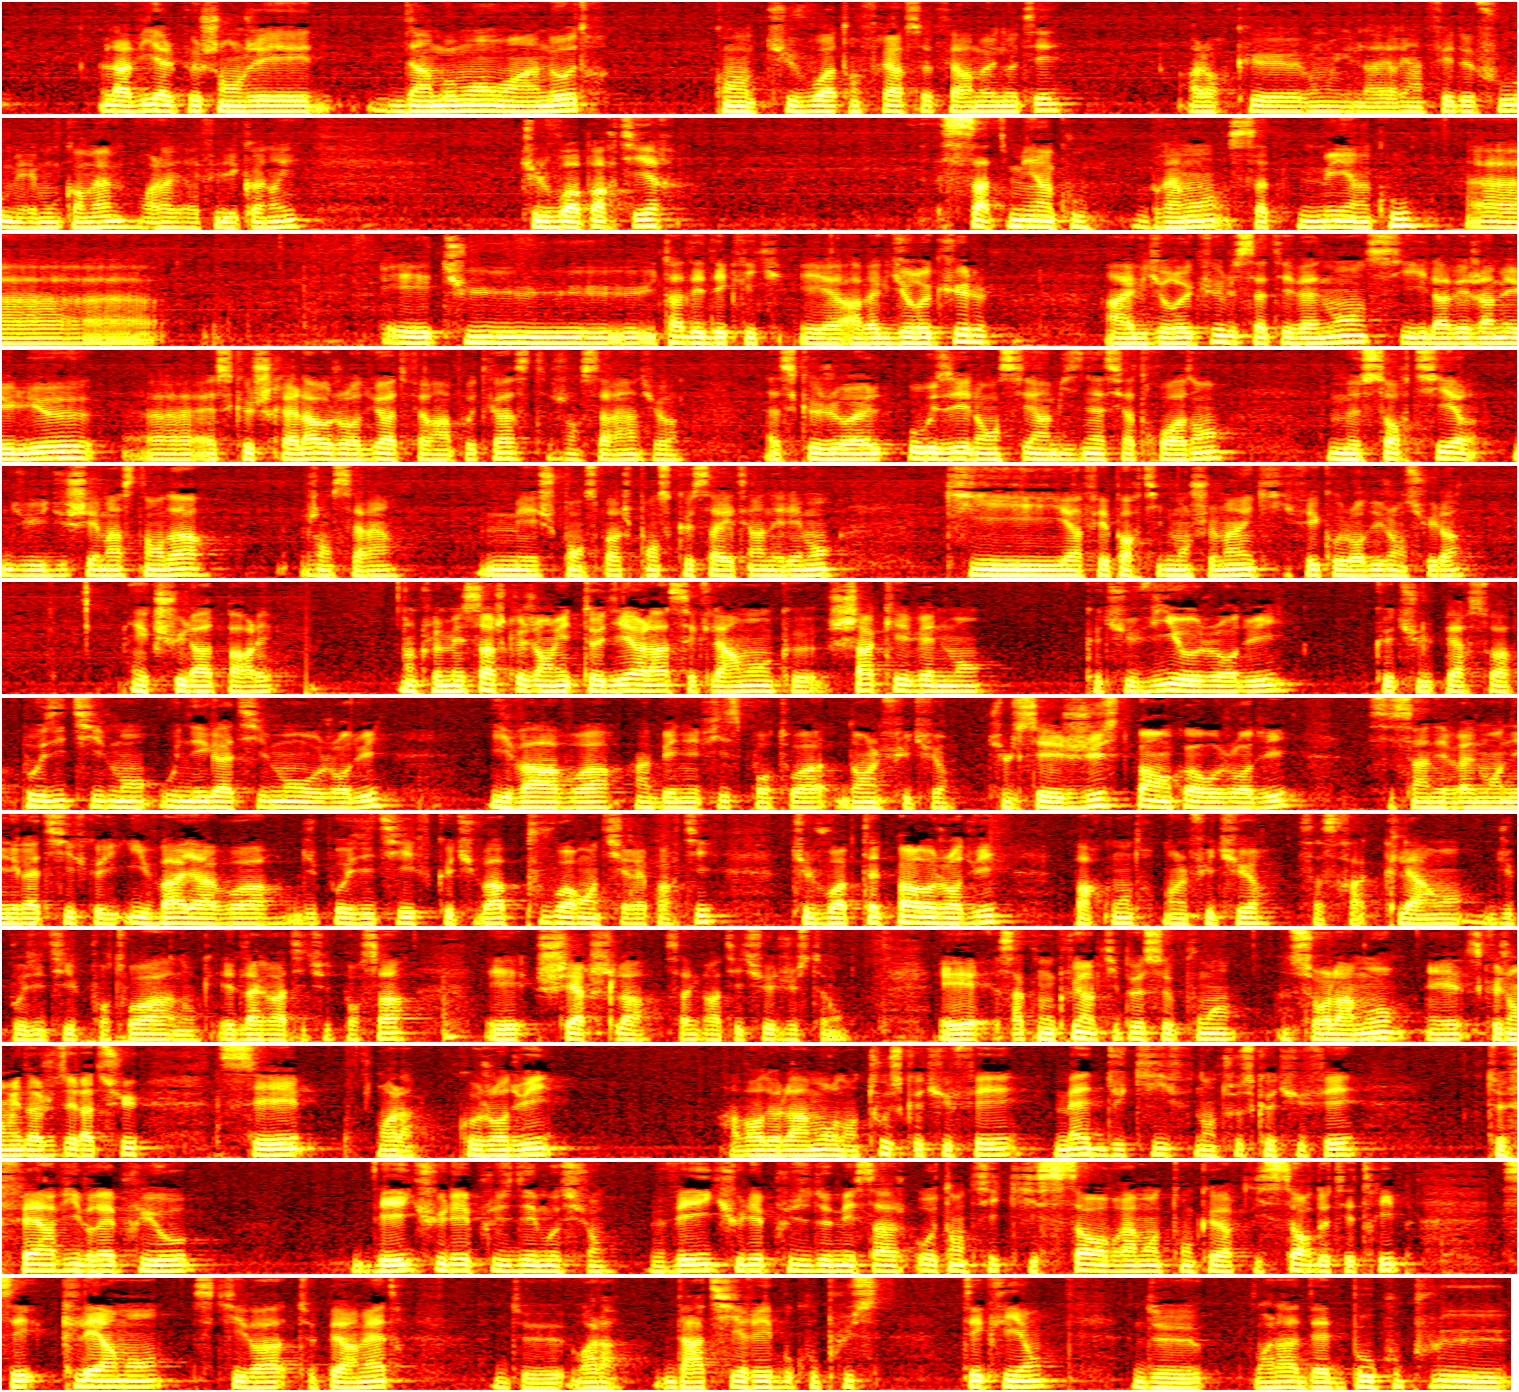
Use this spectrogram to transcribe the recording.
la vie elle peut changer d'un moment ou à un autre quand tu vois ton frère se faire menoter alors que bon, il n'avait rien fait de fou, mais bon, quand même, voilà, il avait fait des conneries tu le vois partir, ça te met un coup. Vraiment, ça te met un coup. Euh, et tu as des déclics. Et avec du recul, avec du recul, cet événement, s'il avait jamais eu lieu, euh, est-ce que je serais là aujourd'hui à te faire un podcast? J'en sais rien, tu vois. Est-ce que j'aurais osé lancer un business il y a trois ans, me sortir du, du schéma standard? J'en sais rien. Mais je pense pas. Je pense que ça a été un élément qui a fait partie de mon chemin et qui fait qu'aujourd'hui j'en suis là et que je suis là à te parler. Donc le message que j'ai envie de te dire là, c'est clairement que chaque événement que tu vis aujourd'hui, que tu le perçoives positivement ou négativement aujourd'hui, il va avoir un bénéfice pour toi dans le futur. Tu le sais juste pas encore aujourd'hui. Si c'est un événement négatif, qu'il va y avoir du positif, que tu vas pouvoir en tirer parti. Tu le vois peut-être pas aujourd'hui, Par contre, dans le futur, ça sera clairement du positif pour toi donc, et de la gratitude pour ça. Et cherche là cette gratitude justement. Et ça conclut un petit peu ce point sur l'amour. Et ce que j'ai envie d'ajouter là-dessus, c'est voilà, qu'aujourd'hui, avoir de l'amour dans tout ce que tu fais, mettre du kiff dans tout ce que tu fais, te faire vibrer plus haut, véhiculer plus d'émotions, véhiculer plus de messages authentiques qui sortent vraiment de ton cœur, qui sortent de tes tripes, c'est clairement ce qui va te permettre de voilà d'attirer beaucoup plus tes clients, de voilà d'être beaucoup plus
